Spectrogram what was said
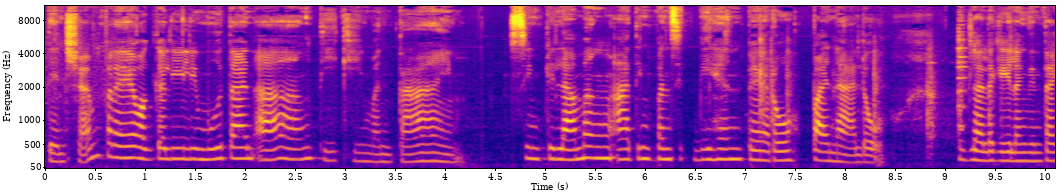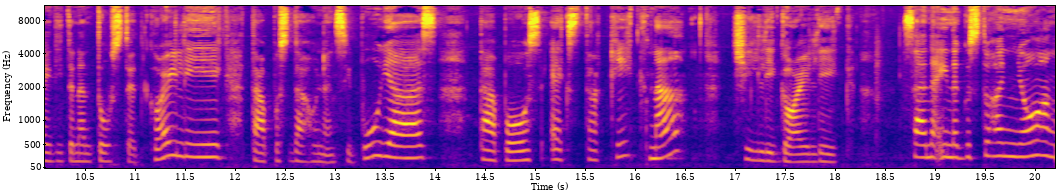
Then syempre, huwag kalilimutan ang tiki man time. Simple lamang ang ating pansit bihen pero panalo. Maglalagay lang din tayo dito ng toasted garlic, tapos dahon ng sibuyas, tapos extra kick na chili garlic. Sana ay nagustuhan nyo ang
